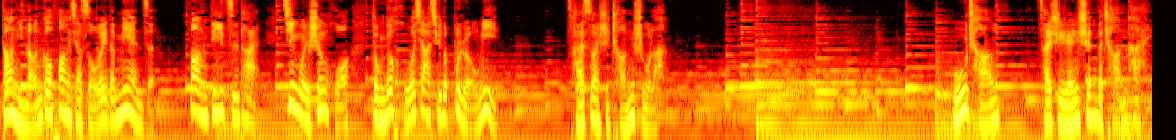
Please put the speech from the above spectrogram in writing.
当你能够放下所谓的面子，放低姿态，敬畏生活，懂得活下去的不容易，才算是成熟了。无常，才是人生的常态。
